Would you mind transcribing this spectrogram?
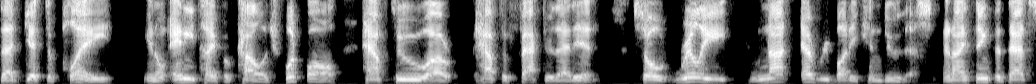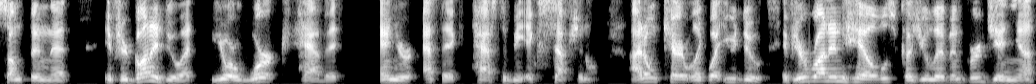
that get to play, you know, any type of college football have to uh, have to factor that in. So really not everybody can do this. And I think that that's something that if you're going to do it, your work habit and your ethic has to be exceptional. I don't care like what you do. If you're running hills because you live in Virginia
